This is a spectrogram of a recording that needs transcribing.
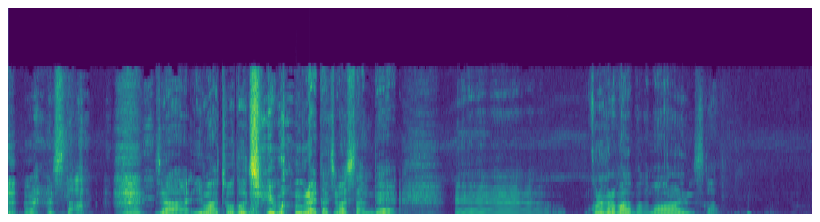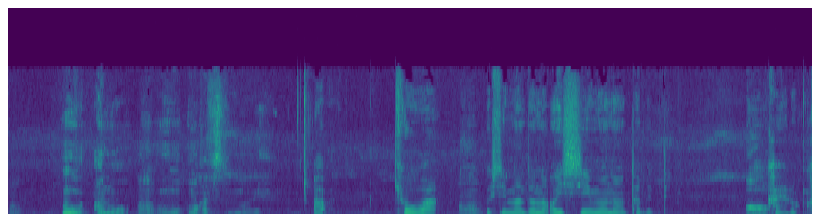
わかりました。じゃあ今ちょうど15分ぐらい経ちましたんで、えーこれからまだまだ回られるんですか？もうあのお任せするので。あ今日は牛窓の美味しいものを食べて帰ろうか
